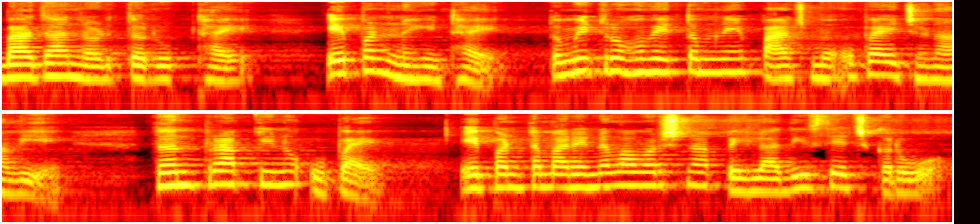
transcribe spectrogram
બાધા નડતરરૂપ થાય. એ પણ નહીં થાય. તો મિત્રો, હવે તમને પાંચમો ઉપાય જણાવીએ. ધન પ્રાપ્તિનો ઉપાય. એ પણ તમારે નવા વર્ષના પહેલા દિવસે જ કરવો.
